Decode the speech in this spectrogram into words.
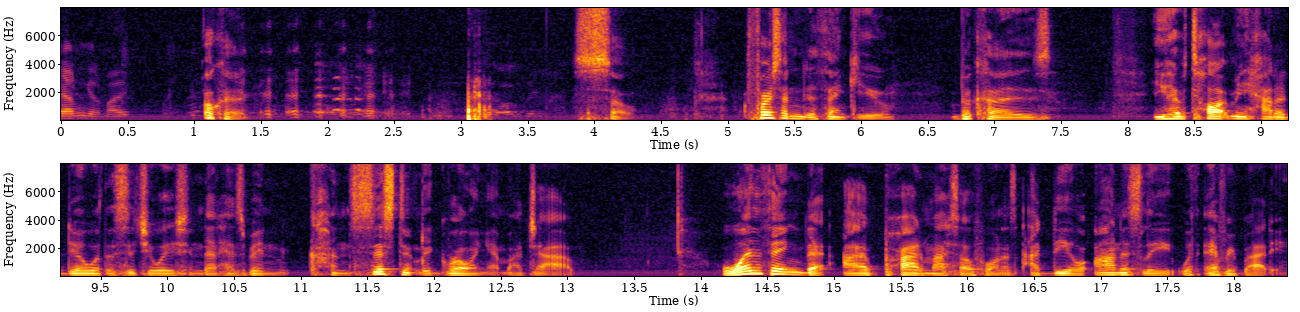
Adam, get a mic. Okay. So, first, I need to thank you because you have taught me how to deal with a situation that has been consistently growing at my job. One thing that I pride myself on is I deal honestly with everybody.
